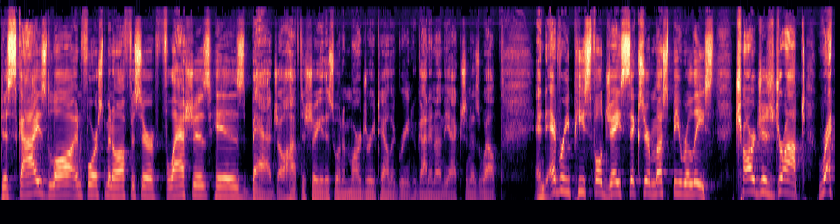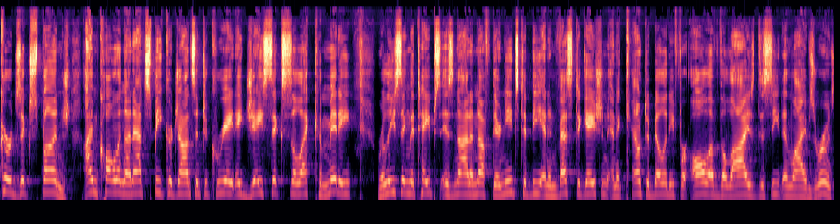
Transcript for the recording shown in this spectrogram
Disguised law enforcement officer flashes his badge. I'll have to show you this one of Marjorie Taylor Greene, who got in on the action as well and every peaceful J6er must be released. Charges dropped, records expunged. I'm calling on at Speaker Johnson to create a J6 select committee. Releasing the tapes is not enough. There needs to be an investigation and accountability for all of the lies, deceit, and lives ruins.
